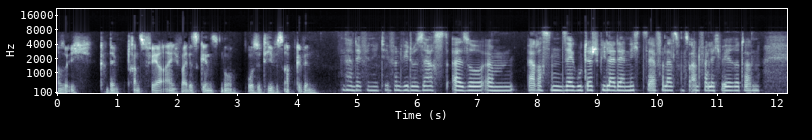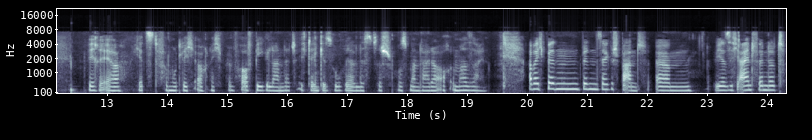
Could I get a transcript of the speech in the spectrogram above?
Also ich kann dem Transfer eigentlich weitestgehend nur Positives abgewinnen. Na, definitiv. Und wie du sagst, also ähm, wäre das ein sehr guter Spieler, der nicht sehr verletzungsanfällig wäre, dann wäre er jetzt vermutlich auch nicht beim VfB gelandet. Ich denke, so realistisch muss man leider auch immer sein. Aber ich bin, bin sehr gespannt, ähm, wie er sich einfindet.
